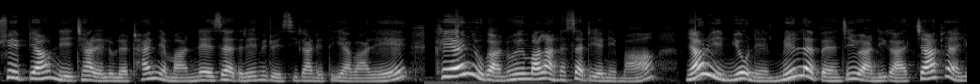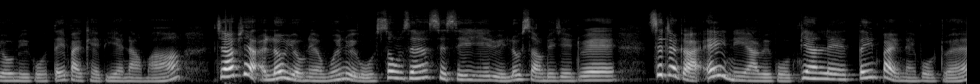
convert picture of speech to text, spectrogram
ရွှေ့ပြောင်းနေကြတယ်လို့လည်းထိုင်းမြန်မာနယ်စပ်သတင်းမြစ်တွေစီကနေသိရပါတယ်။ KNU ကနိုဝင်ဘာလ22ရက်နေ့မှာမြရီမြို့နယ်မင်းလက်ပံကြေးရွာနီးကကြားဖြန့်ရုံတွေကိုသိမ်းပိုက်ခဲ့ပြီးတဲ့နောက်မှာကြားဖြတ်အလုတ်ယုံတဲ့ဝင်းတွေကိုစုံစမ်းစစ်ဆေးရေးတွေလှုပ်ဆောင်နေခြင်းတွင်စစ်တပ်ကအဲ့ဒီနေရာတွေကိုပြန်လည်သိမ်းပိုက်နိုင်ဖို့အတွက်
